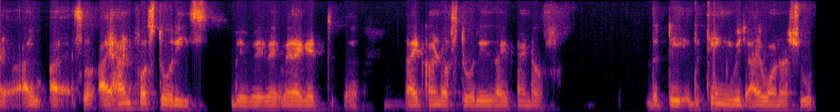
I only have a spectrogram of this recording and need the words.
I, I, I so I hunt for stories where, where, where I get uh, right kind of stories, right kind of the t- the thing which I want to shoot.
